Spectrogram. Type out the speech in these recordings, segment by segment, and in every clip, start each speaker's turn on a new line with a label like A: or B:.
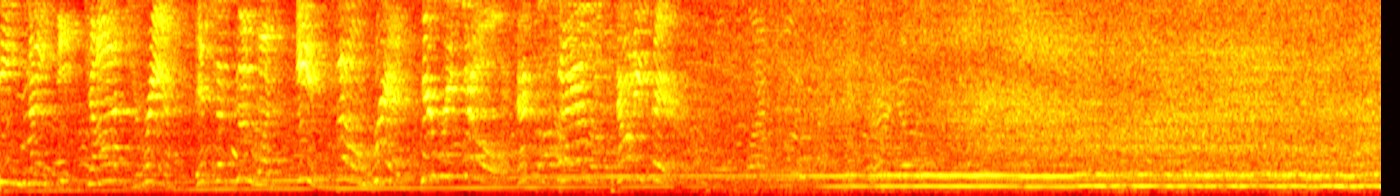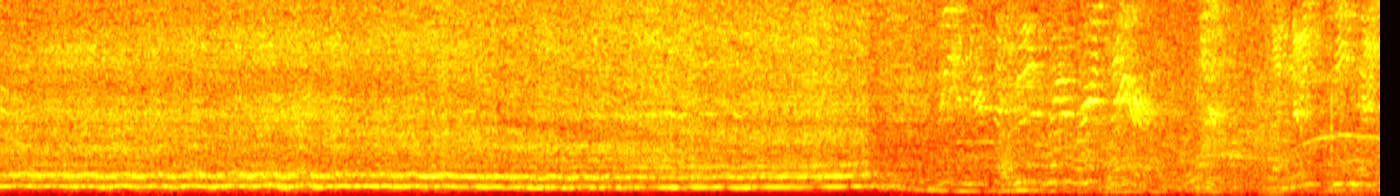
A: 1990 Dodge Ram. It's a good one in the red. Here we go at the Scioto County Fair. Man, that's a good run right there. Wow, the 1990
